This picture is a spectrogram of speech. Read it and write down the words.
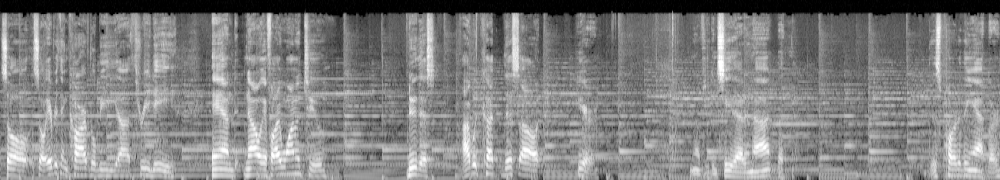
So, so everything carved will be 3D. Uh, and now if I wanted to do this, I would cut this out here. I don't know if you can see that or not, but this part of the antler.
